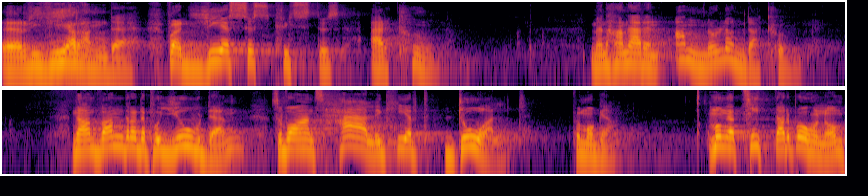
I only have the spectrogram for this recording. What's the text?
regerande. För att Jesus Kristus är kung. Men han är en annorlunda kung. När han vandrade på jorden så var hans härlighet dold för många. Många tittade på honom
